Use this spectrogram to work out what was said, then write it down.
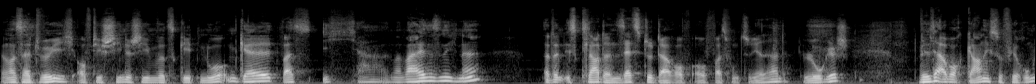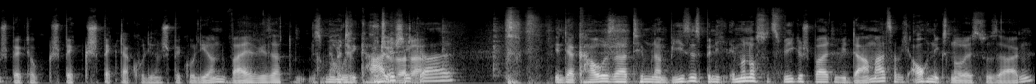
Wenn man es halt wirklich auf die Schiene schieben wird, es geht nur um Geld, was ich, ja, man weiß es nicht, ne? Na, dann ist klar, dann setzt du darauf auf, was funktioniert hat. Logisch. Will da aber auch gar nicht so viel rumspektakulieren, spekulieren, weil, wie gesagt, ist mir Heute musikalisch egal. In der Causa Tim Lambisis bin ich immer noch so zwiegespalten wie damals, habe ich auch nichts Neues zu sagen.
